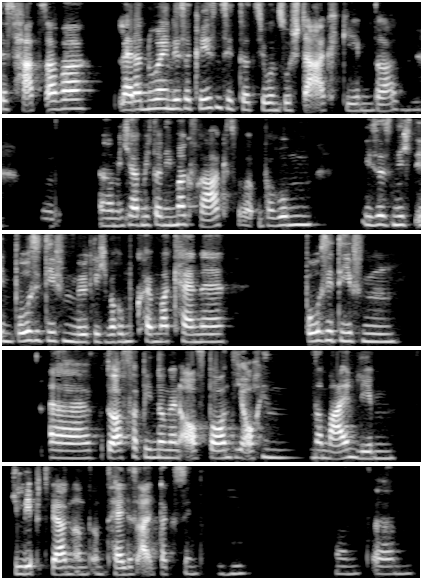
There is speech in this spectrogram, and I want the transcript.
das hat es aber leider nur in dieser Krisensituation so stark gegeben dort. Mhm ich habe mich dann immer gefragt, warum ist es nicht im Positiven möglich? Warum können wir keine positiven äh, Dorfverbindungen aufbauen, die auch im normalen Leben gelebt werden und, und Teil des Alltags sind? Mhm. Und ähm,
